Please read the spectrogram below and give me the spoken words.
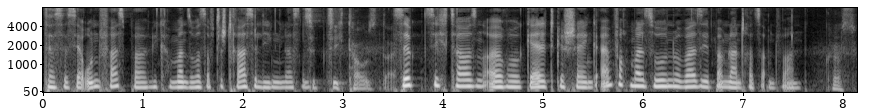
Das ist ja unfassbar. Wie kann man sowas auf der Straße liegen lassen? 70.000 70.000 Euro Geldgeschenk. Einfach mal so, nur weil sie beim Landratsamt waren. Krass.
